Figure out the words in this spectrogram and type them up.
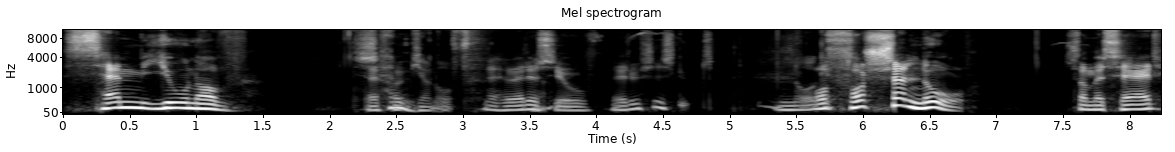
Semjonov. Det Semjonov. Det høres jo russisk ut. Noe. Og forskjellen nå, som jeg ser,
